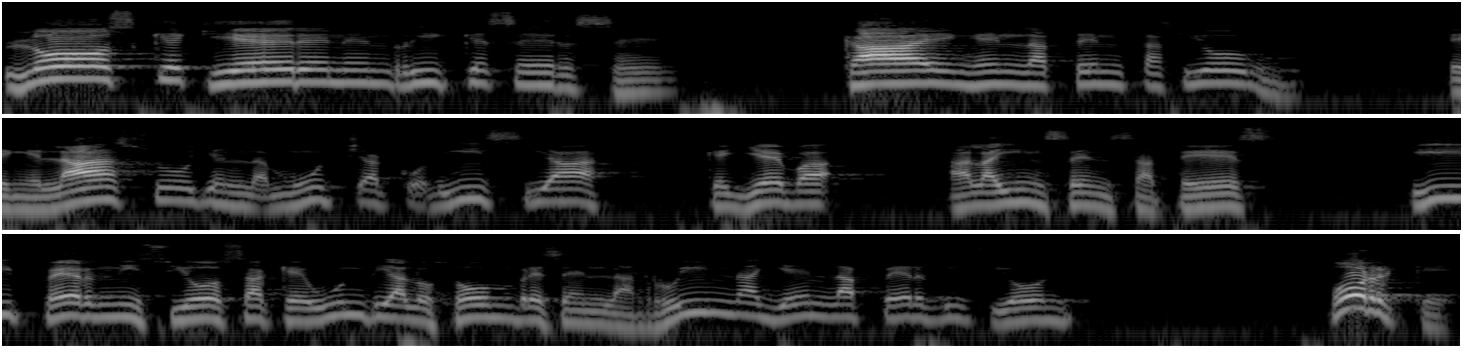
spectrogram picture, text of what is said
Los que quieren enriquecerse caen en la tentación, en el lazo y en la mucha codicia que lleva a la insensatez y perniciosa que hunde a los hombres en la ruina y en la perdición. Porque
